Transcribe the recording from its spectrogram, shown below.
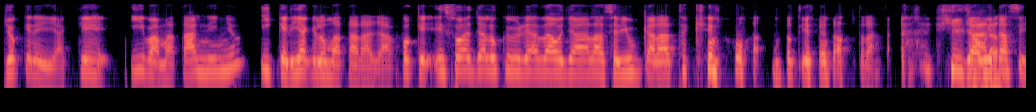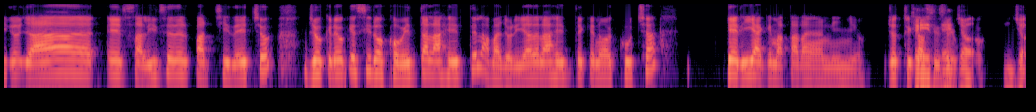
Yo creía que iba a matar al niño y quería que lo matara ya, porque eso es ya lo que hubiera dado ya a la serie un carácter que no, no tiene otra. Y ya Claro. hubiera sido ya el salirse del parche. De hecho, yo creo que si nos comenta la gente, la mayoría de la gente que nos escucha, quería que mataran al niño. Yo estoy Sí, casi sí, yo, seguro. yo,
